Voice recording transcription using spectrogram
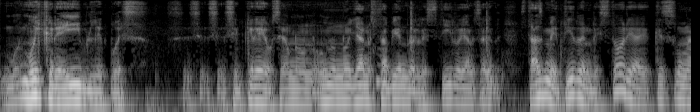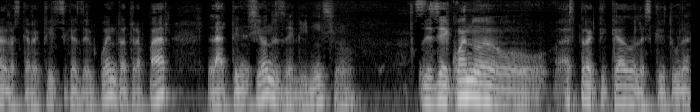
muy, creíble, pues. Se, se- se- cree, o sea, uno, uno no, ya no está viendo el estilo, ya no está viendo- estás metido en la historia, que es una de las características del cuento, atrapar la atención desde el inicio. ¿Desde cuándo has practicado la escritura?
